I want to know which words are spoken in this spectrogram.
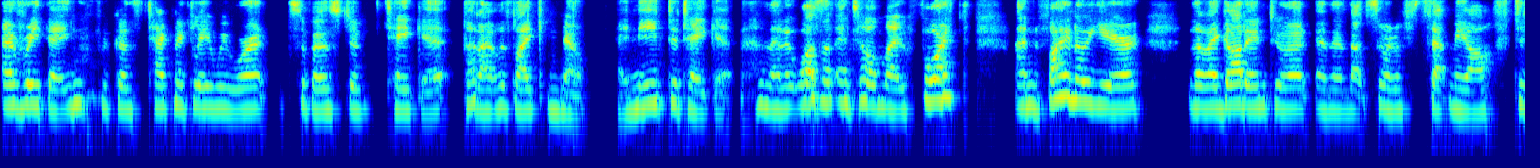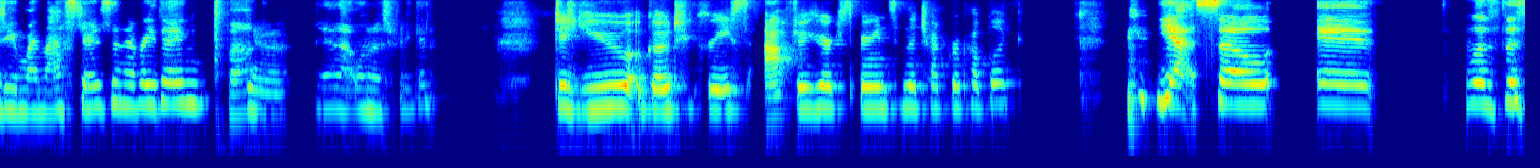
everything because technically we weren't supposed to take it but i was like no i need to take it and then it wasn't until my fourth and final year that i got into it and then that sort of set me off to do my masters and everything but yeah, yeah that one was pretty good did you go to Greece after your experience in the Czech Republic? Yeah, so it was the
